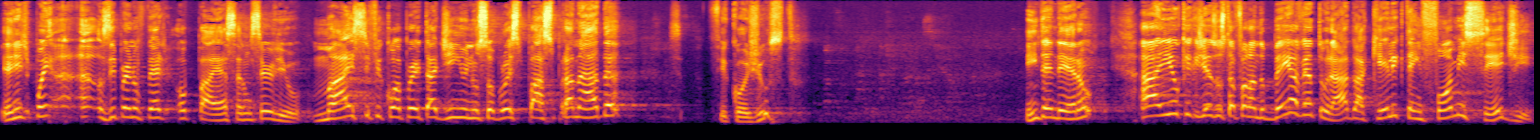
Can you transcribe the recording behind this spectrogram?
E a gente põe, ah, ah, o zíper não fecha. Opa, essa não serviu. Mas se ficou apertadinho e não sobrou espaço para nada, ficou justo. Entenderam? Aí o que Jesus está falando? Bem-aventurado aquele que tem fome e sede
